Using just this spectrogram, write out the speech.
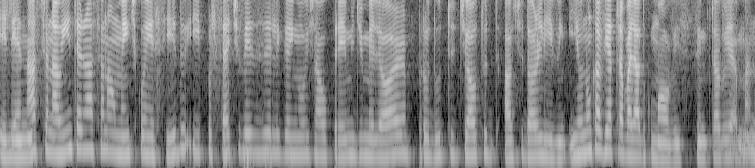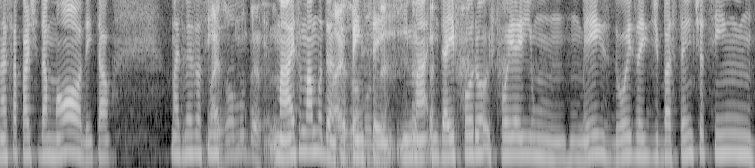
ele é nacional e internacionalmente conhecido e por sete vezes ele ganhou já o prêmio de melhor produto de outdoor living. E eu nunca havia trabalhado com móveis, sempre trabalhei nessa parte da moda e tal. Mas mesmo assim, Mais uma mudança. mais uma mudança, Mais eu pensei. mudança. E, e daí foram, foi aí um, um mês, dois aí de bastante assim,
